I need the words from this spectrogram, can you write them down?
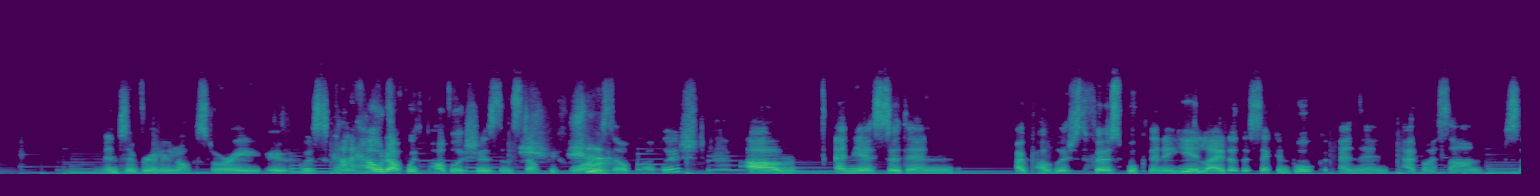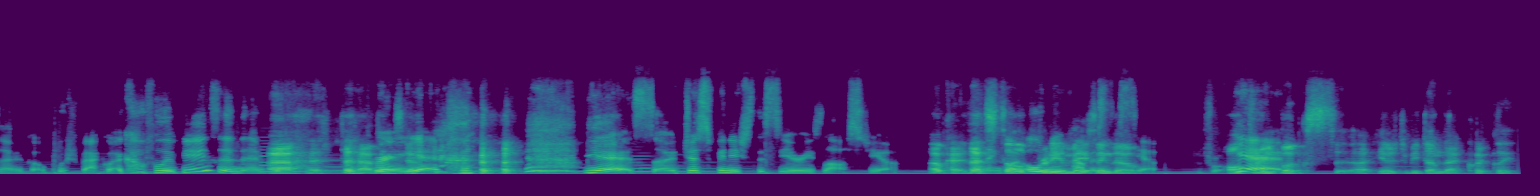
it's a really long story. It was kind of held up with publishers and stuff before sure. I self-published. Um, and yeah, so then I published the first book, then a year later the second book, and then had my son. So got pushed back a couple of years, and then uh, happens, yeah, yeah. yeah. So just finished the series last year. Okay, that's still pretty amazing though. For all yeah. three books, uh, you know, to be done that quickly.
